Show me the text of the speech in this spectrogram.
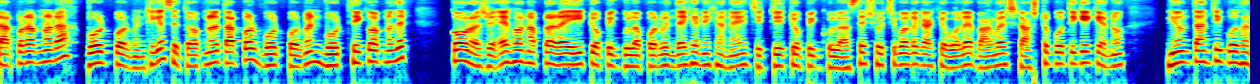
তারপর আপনারা বোর্ড পড়বেন, ঠিক আছে? তো আপনারা তারপর বোর্ড পড়বেন বোর্ড থেকেও আপনাদের কমন আসবে। এখন আপনারা এই টপিকগুলো পড়বেন। দেখেন এখানে যে টপিকগুলো আছে, সচিবালয় কাকে বলে? বাংলাদেশ রাষ্ট্রপতিকে কেন নিয়মতান্ত্রিক প্রধান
